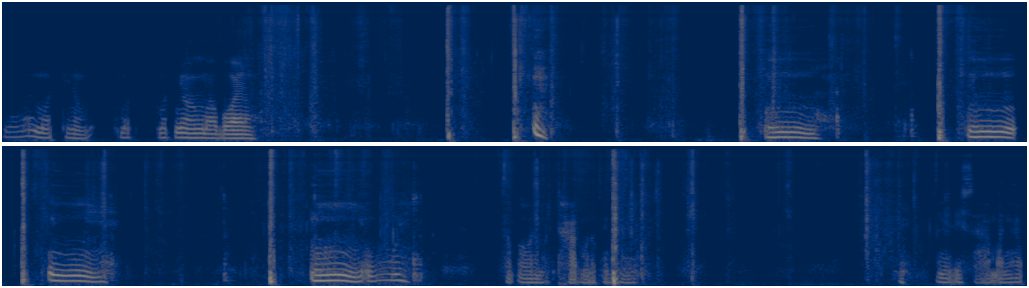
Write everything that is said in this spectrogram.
โอ้ยหมดพี่น้อง หมด หมดยองบ่บ่อยแล้วนี่นี่นี่นี่ โอ้ย ครับเอาน้ำถาดหมดแล้วเป็นไงนี่ อันนี้ได้สามอันครับ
